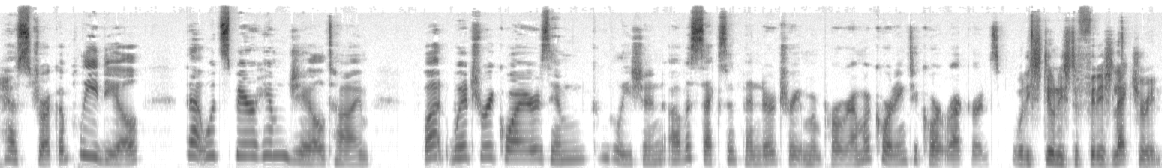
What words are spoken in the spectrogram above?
has struck a plea deal that would spare him jail time, but which requires him completion of a sex offender treatment program according to court records. Well, he still needs to finish lecturing.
